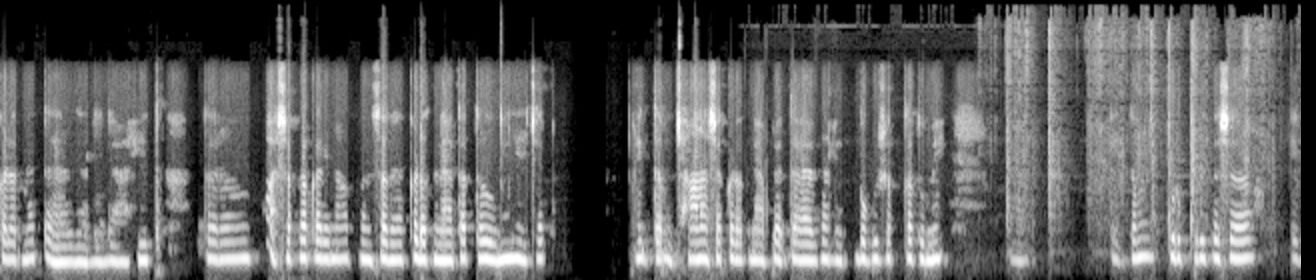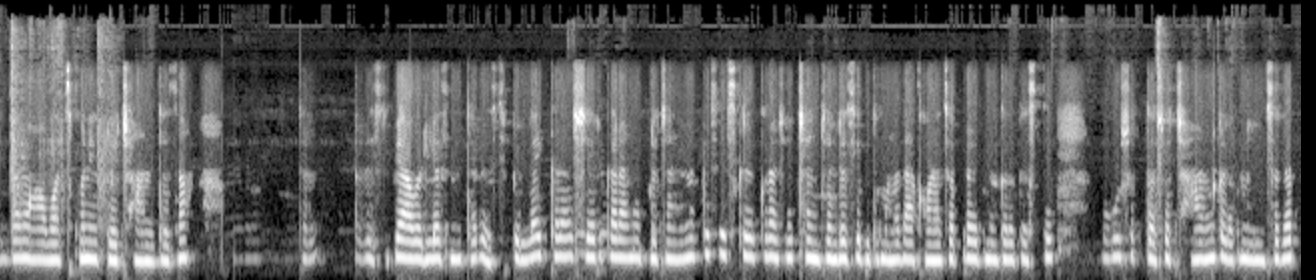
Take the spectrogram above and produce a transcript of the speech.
कडकण्या तयार झालेल्या आहेत. तर अशा प्रकारे ना आपण सगळ्या कडकण्या आता तळून घ्यायच्यात. एकदम छान अशा कडकण्या आपल्या तयार झाल्यात. बघू शकता तुम्ही. एकदम कुरकुरीत अशा एकदम आवाज पण येतोय छान त्याचा. तर रेसिपी आवडली असेल तर रेसिपी लाईक करा शेअर करा आणि आपल्या चॅनल नक्की सबस्क्राईब करा. अशा छान छान रेसिपी तुम्हाला दाखवण्याचा प्रयत्न करत असते. बघू शकता अशा छान कडकण्या सगळ्यात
